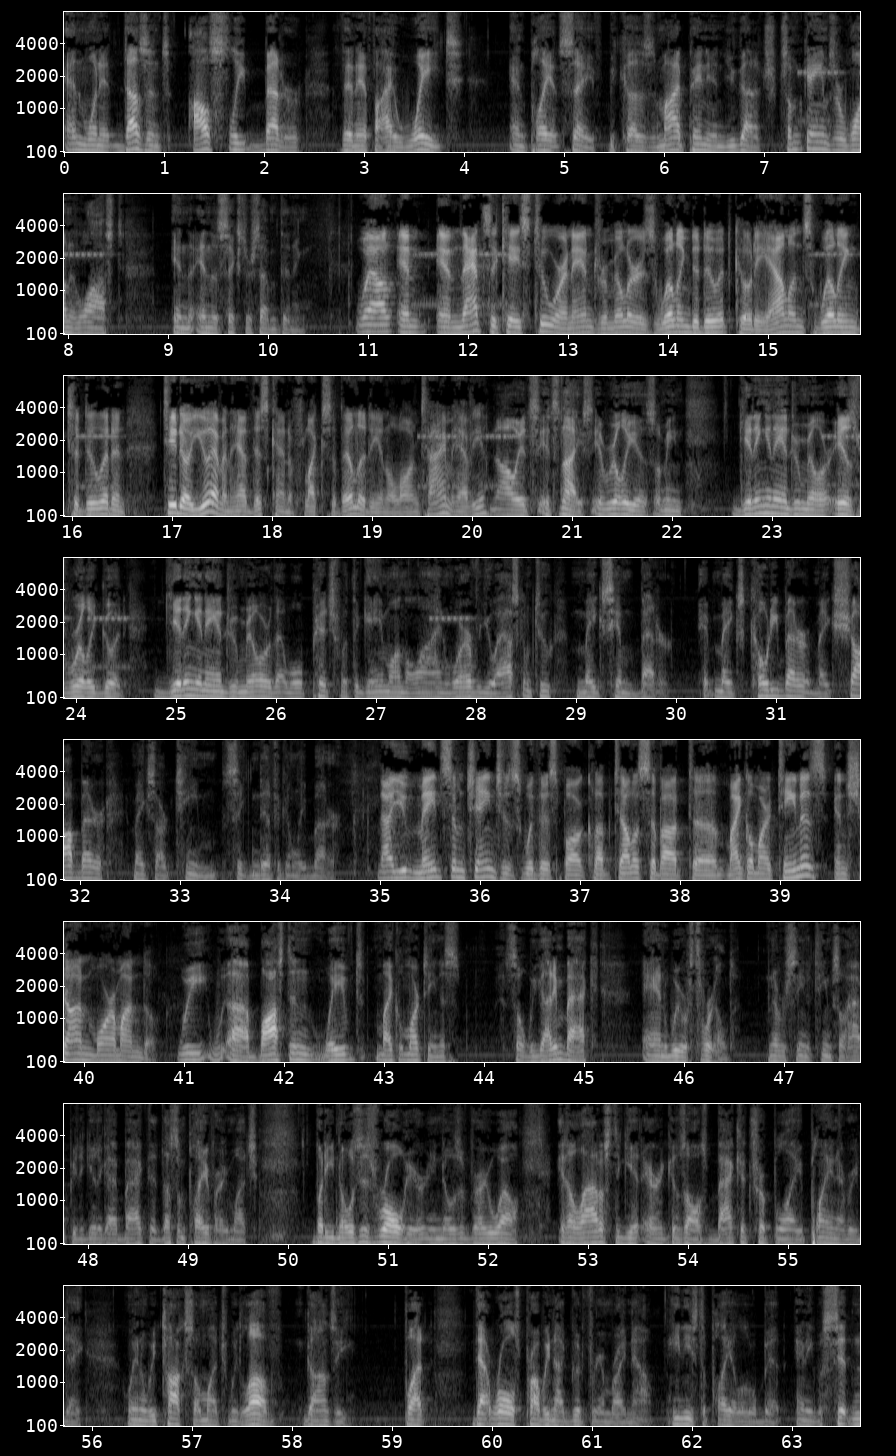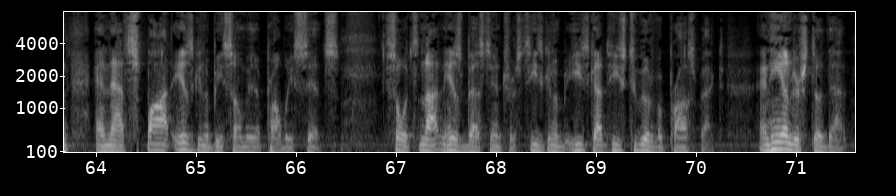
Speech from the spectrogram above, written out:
and when it doesn't, I'll sleep better than if I wait and play it safe. Because in my opinion, you got to. Some games are won and lost in the, in the sixth or seventh inning. Well, and and that's the case too, where an Andrew Miller is willing to do it, Cody Allen's willing to do it, and Tito, you haven't had this kind of flexibility in a long time, have you? No, it's it's nice. It really is. I mean, getting an Andrew Miller is really good. Getting an Andrew Miller that will pitch with the game on the line wherever you ask him to makes him better. It makes Cody better. It makes Shaw better. It makes our team significantly better. Now you've made some changes with this ball club. Tell us about uh, Michael Martinez and Shawn Morimando we uh, Boston waived Michael Martinez, so we got him back, and we were thrilled. Never seen a team so happy to get a guy back that doesn't play very much, but he knows his role here and he knows it very well. It allowed us to get Erik Gonzalez back to AAA, playing every day. When we talk so much, we love Gonzi, but that role is probably not good for him right now. He needs to play a little bit, and he was sitting, and that spot is going to be somebody that probably sits. So it's not in his best interest. He's going to he's got he's too good of a prospect and he understood that.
